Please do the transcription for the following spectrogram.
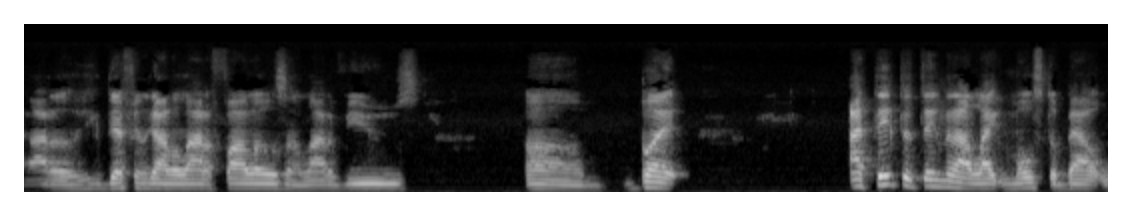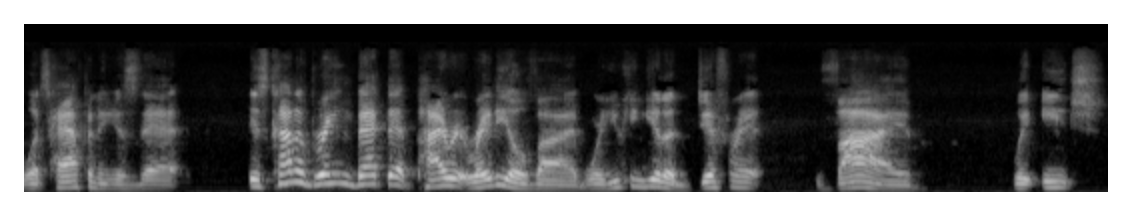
a lot of. He definitely got a lot of follows and a lot of views. Um, but I think the thing that I like most about what's happening is that it's kind of bringing back that pirate radio vibe, where you can get a different vibe with each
